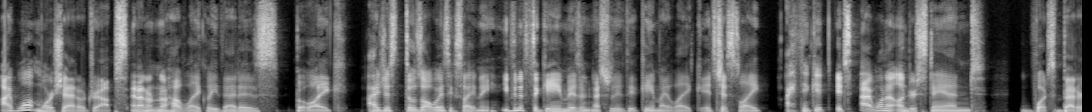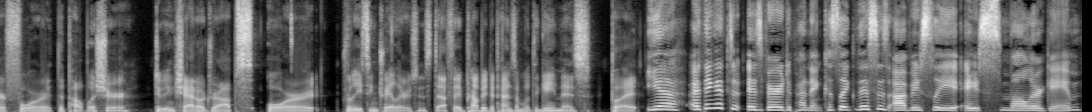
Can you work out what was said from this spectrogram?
I want more shadow drops, and I don't know how likely that is, but like, I just those always excite me. Even if the game isn't necessarily the game I like, it's just like I think it, it's. I want to understand what's better for the publisher doing shadow drops or releasing trailers and stuff. It probably depends on what the game is, but Yeah, I think it's it's very dependent because like this is obviously a smaller game.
